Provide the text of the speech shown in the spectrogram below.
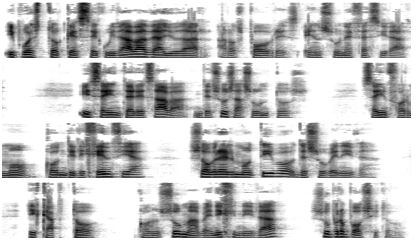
Y puesto que se cuidaba de ayudar a los pobres en su necesidad y se interesaba de sus asuntos, se informó con diligencia sobre el motivo de su venida y captó con suma benignidad su propósito.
